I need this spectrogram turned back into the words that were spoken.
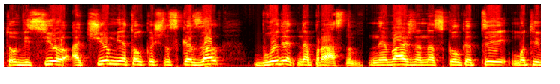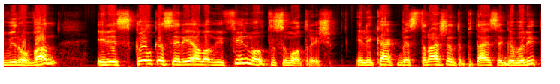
то все, о чем я только что сказал, будет напрасным. Неважно, насколько ты мотивирован, или сколько сериалов и фильмов ты смотришь, или как бесстрашно ты пытаешься говорить,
